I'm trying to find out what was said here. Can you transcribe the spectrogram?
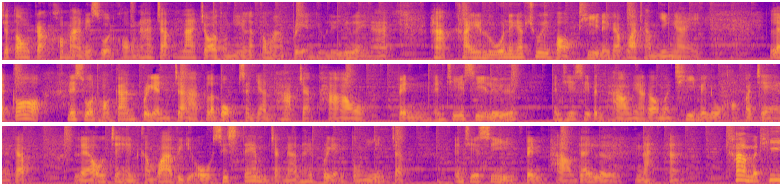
จะต้องกลับเข้ามาในส่วนของหน้าจัดหน้าจอตรงนี้แล้วก็มาเปลี่ยนอยู่เรื่อยๆนะฮะหากใครรู้นะครับช่วยบอกทีนะครับว่าทำยังไง และก็ในส่วนของการเปลี่ยนจากระบบสัญญาณภาพจาก PAL เป็น NTSC หรือ NTSC เป็น PAL เนี่ยเรามาที่เมนูของประแจนะครับแล้วจะเห็นคำว่า Video System จากนั้นให้เปลี่ยนตรงนี้จาก NTSC เป็น PAL ได้เลยนะฮะ ข้ามมาที่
